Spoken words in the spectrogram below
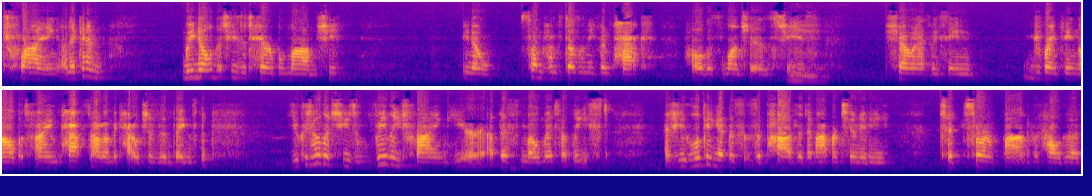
trying. And again, we know that she's a terrible mom. She, you know, sometimes doesn't even pack Helga's lunches. She's mm. shown, as we've seen, drinking all the time, passed out on the couches and things. But you could tell that she's really trying here at this moment, at least. And she's looking at this as a positive opportunity to sort of bond with Helga,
